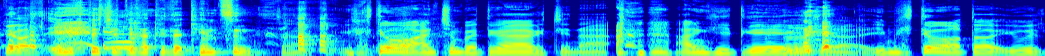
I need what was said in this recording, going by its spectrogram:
Би бол эмэгтэйчүүдийнхаа төлөө тэмцэн. За эрэгтэй хүн анчин байдаг аа гэж байна. Ан хийдгээ гэж. Эмэгтэй хүн одоо юу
